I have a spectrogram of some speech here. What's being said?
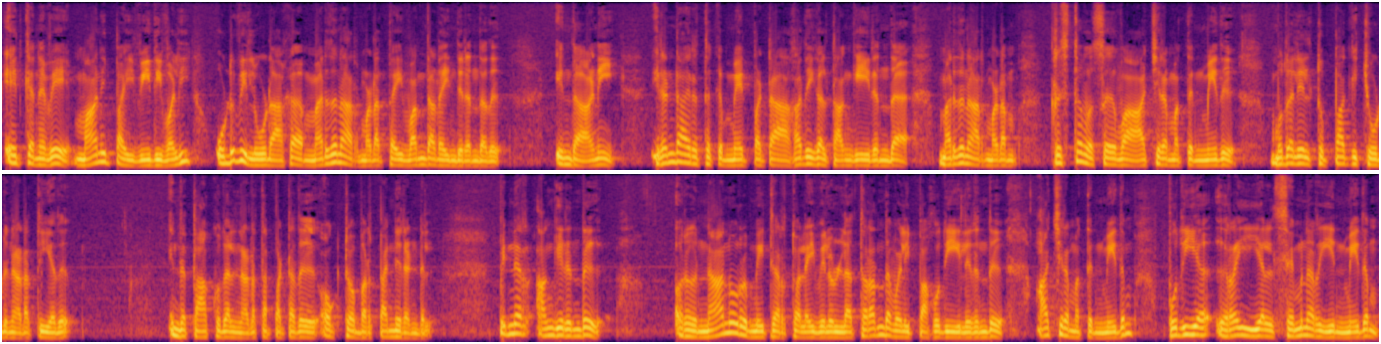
ஏற்கனவே மானிப்பாய் வீதி வழி உடுவிலூடாக மருதனார் மடத்தை வந்தடைந்திருந்தது. இந்த அணி இரண்டாயிரத்துக்கும் மேற்பட்ட அகதிகள் தங்கியிருந்த மருதனார் மடம் கிறிஸ்தவ சேவா ஆச்சிரமத்தின் மீது முதலில் துப்பாக்கிச் சூடு நடத்தியது. இந்த தாக்குதல் நடத்தப்பட்டது அக்டோபர் பன்னிரண்டில். பின்னர் அங்கிருந்து ஒரு நானூறு மீட்டர் தொலைவில் உள்ள திறந்தவெளி பகுதியிலிருந்து ஆச்சிரமத்தின் மீதும் புதிய இறையியல் செமினரியின் மீதும்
